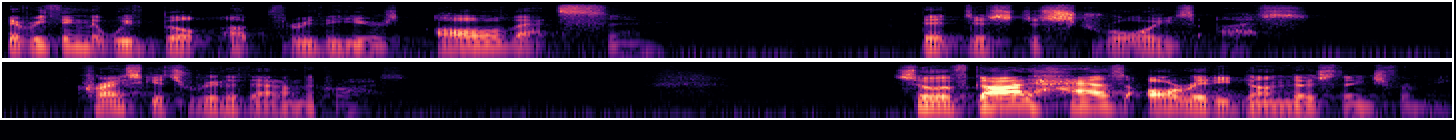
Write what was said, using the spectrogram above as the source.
Everything that we've built up through the years, all that sin that just destroys us. Christ gets rid of that on the cross. So if God has already done those things for me,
